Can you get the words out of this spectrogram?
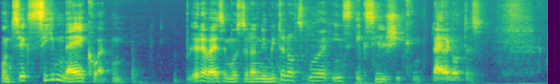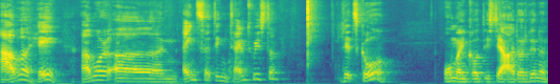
und ziehst sieben neue Karten. Blöderweise musst du dann die Mitternachtsuhr ins Exil schicken. Leider Gottes. Aber hey, einmal einen einseitigen Time Twister. Let's go. Oh mein Gott, ist der auch da drinnen?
